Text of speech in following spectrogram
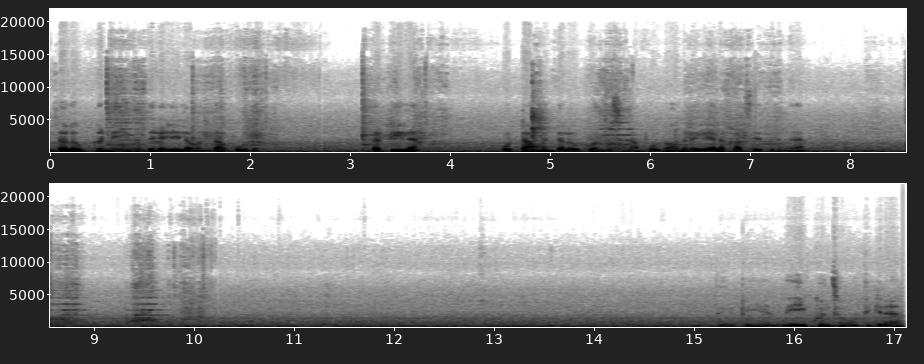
இந்த அளவுக்கு நெய் வந்து வெளியில் வந்தால் போதும். சட்டியில் ஒட்டாமல் இந்த அளவுக்கு வந்துச்சுன்னா போதும். அதில் ஏலக்காய் சேர்த்துடுங்க. திருப்பி நெய் கொஞ்சம் ஊற்றிக்கிறேன்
